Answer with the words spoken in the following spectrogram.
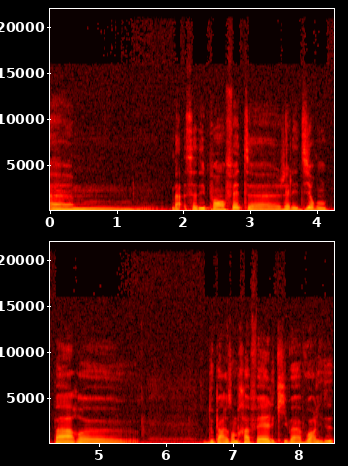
Euh, bah, ça dépend en fait. euh, J'allais dire, on part euh, de par exemple Raphaël qui va avoir l'idée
